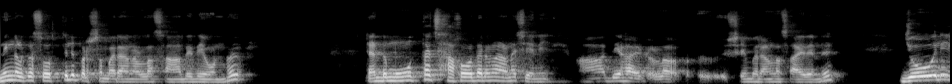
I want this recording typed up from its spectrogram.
നിങ്ങൾക്ക് സ്വത്തിൽ പ്രശ്നം വരാനുള്ള സാധ്യതയുണ്ട്. രണ്ട് മൂത്ത സഹോദരനാണ് ശനി. ആദ്യമായിട്ടുള്ള വിഷയം വരാനുള്ള സാധ്യതയുണ്ട്. ജോലി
